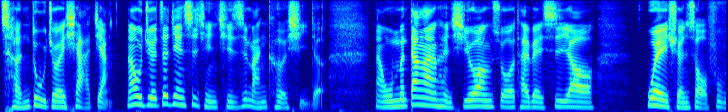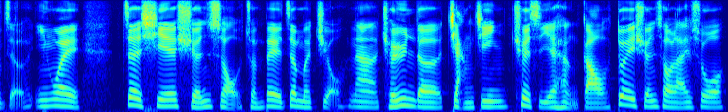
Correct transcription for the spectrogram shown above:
程度就会下降。那我觉得这件事情其实是蛮可惜的。那我们当然很希望说台北市要为选手负责，因为。这些选手准备了这么久，那全运的奖金确实也很高。对选手来说，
